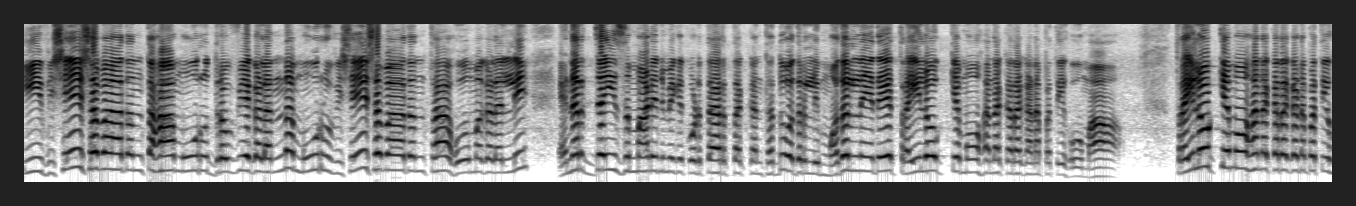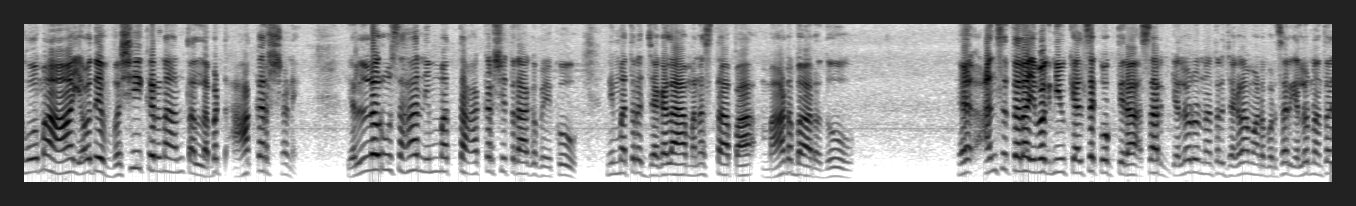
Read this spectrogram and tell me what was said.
ಈ ವಿಶೇಷವಾದಂತಹ ಮೂರು ದ್ರವ್ಯಗಳನ್ನು ಮೂರು ವಿಶೇಷವಾದಂತಹ ಹೋಮಗಳಲ್ಲಿ ಎನರ್ಜೈಸ್ ಮಾಡಿ ನಿಮಗೆ ಕೊಡ್ತಾ ಇರತಕ್ಕಂಥದ್ದು. ಅದರಲ್ಲಿ ಮೊದಲನೇದೇ ತ್ರೈಲೋಕ್ಯ ಮೋಹನಕರ ಗಣಪತಿ ಹೋಮ. ತ್ರೈಲೋಕ್ಯ ಮೋಹನಕರ ಗಣಪತಿ ಹೋಮ ಯಾವುದೇ ವಶೀಕರಣ ಅಂತಲ್ಲ, ಬಟ್ ಆಕರ್ಷಣೆ. ಎಲ್ಲರೂ ಸಹ ನಿಮ್ಮತ್ತ ಆಕರ್ಷಿತರಾಗಬೇಕು. ನಿಮ್ಮ ಹತ್ರ ಜಗಳ, ಮನಸ್ತಾಪ ಮಾಡಬಾರದು. ಅನ್ಸುತ್ತಲ್ಲ, ಇವಾಗ ನೀವು ಕೆಲ್ಸಕ್ಕೆ ಹೋಗ್ತೀರಾ? ಸರ್, ಎಲ್ಲರೂ ನಂತರ ಜಗಳ ಮಾಡಬಾರ್ದು. ಸರ್, ಎಲ್ಲರೂ ನಂತರ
